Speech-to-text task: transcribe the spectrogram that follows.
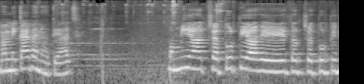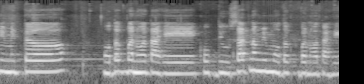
मम्मी काय बनवते आज? मम्मी आज चतुर्थी आहे तर चतुर्थी निमित्त मोदक बनवत आहे. खूप दिवसात मी मोदक बनवत आहे.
